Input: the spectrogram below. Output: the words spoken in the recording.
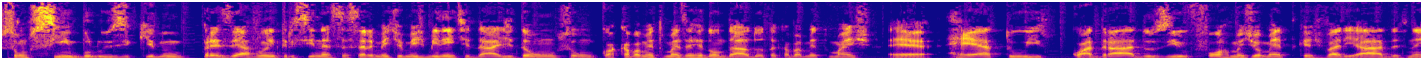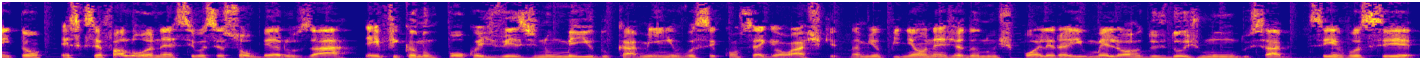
são símbolos e que não preservam entre si necessariamente a mesma identidade. Então, um são com acabamento mais arredondado, outro acabamento mais é, reto e quadrados e formas geométricas variadas, né. Então, é isso que você falou, né, se você souber usar, e aí ficando um pouco às vezes no meio do caminho, você consegue, eu acho que, na minha opinião, né, já dando um spoiler aí, o melhor dos dois mundos, sabe? Sem você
